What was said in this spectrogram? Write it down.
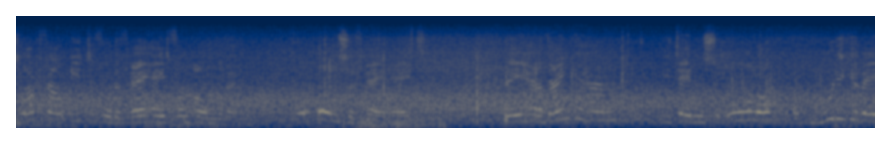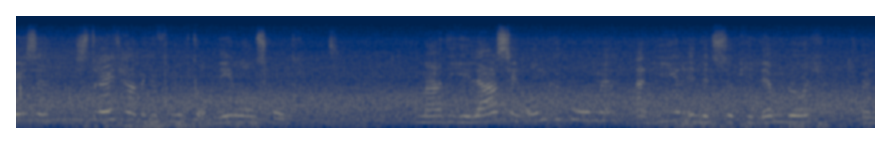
slagveld voor de vrijheid van anderen, voor onze vrijheid. Wij herdenken hen die tijdens de oorlog op moedige wijze strijd hebben gevoerd op Nederlands grondgebied, maar die helaas zijn omgekomen en hier in dit stukje Limburg hun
